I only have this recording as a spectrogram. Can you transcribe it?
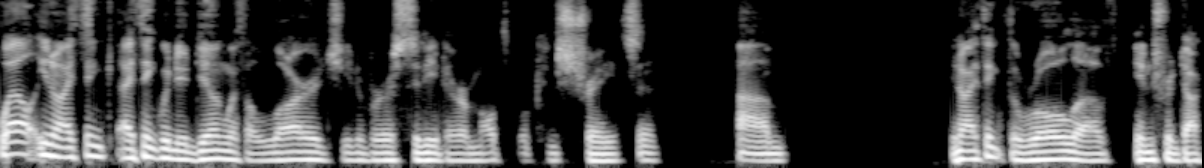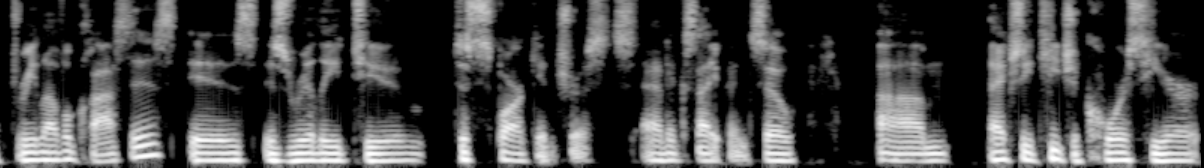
Well, you know, I think, I think when you're dealing with a large university, there are multiple constraints and, um, you know, I think the role of introductory level classes is, is really to, to spark interests and excitement. So, um, I actually teach a course here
